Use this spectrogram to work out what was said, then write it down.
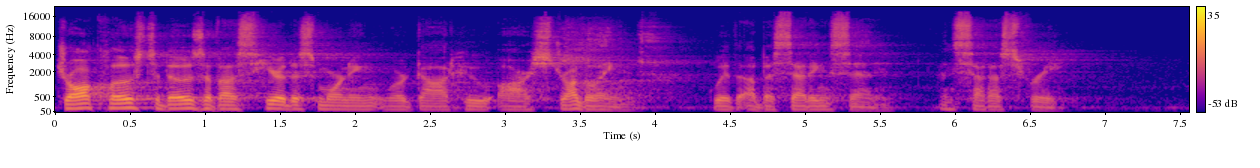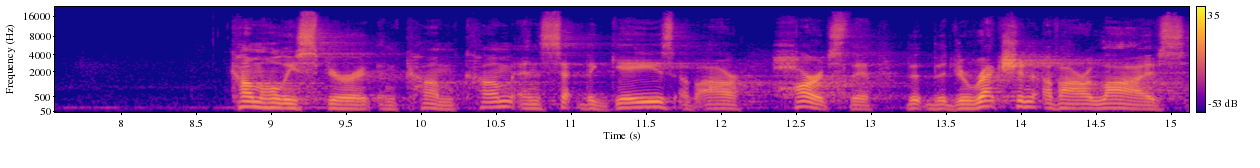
Draw close to those of us here this morning, Lord God, who are struggling with a besetting sin, and set us free. Come, Holy Spirit, and come. Come and set the gaze of our hearts, the, the, the, direction of our lives,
